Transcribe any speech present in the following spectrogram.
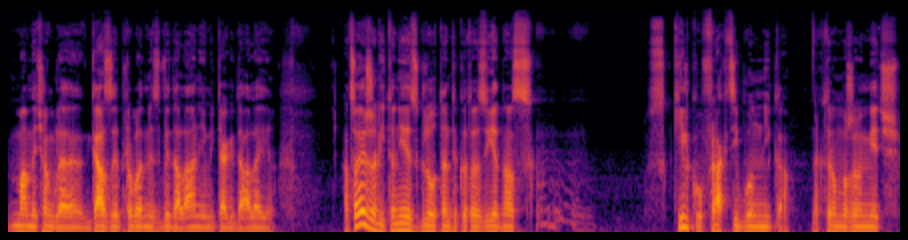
mamy ciągle gazy, problemy z wydalaniem i tak dalej. A co jeżeli to nie jest gluten, tylko to jest jedna z, z kilku frakcji błonnika, na którą możemy mieć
